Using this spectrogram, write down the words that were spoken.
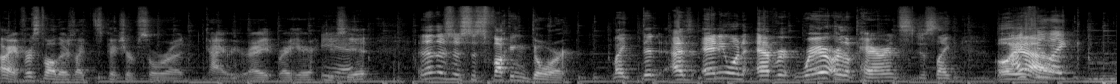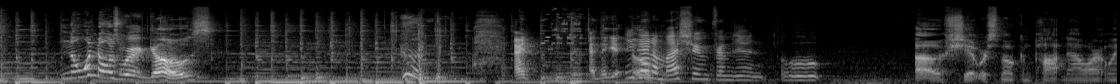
All right, first of all, there's like this picture of Sora and Kairi, right, right here. Do you Yeah. see it? And then there's just this fucking door. Like, did has anyone ever? Where are the parents? Just like, oh yeah. I feel like no one knows where it goes. Think it. you oh. got a oh. mushroom from doing. Ooh. Oh shit, we're smoking pot now, aren't we?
